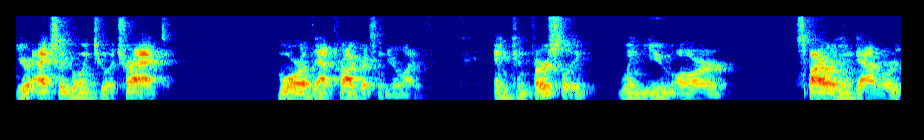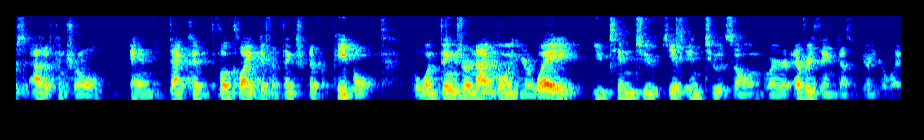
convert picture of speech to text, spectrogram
you're actually going to attract more of that progress in your life. And conversely, when you are spiraling downwards out of control, and that could look like different things for different people, but when things are not going your way, you tend to get into a zone where everything doesn't go your way.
